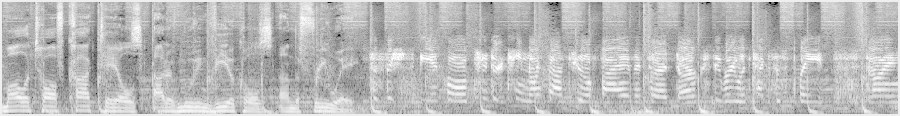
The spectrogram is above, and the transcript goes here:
Molotov cocktails out of moving vehicles on the freeway. Suspicious vehicle 213 northbound 205. It's a dark Subaru with Texas plates throwing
